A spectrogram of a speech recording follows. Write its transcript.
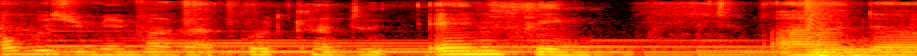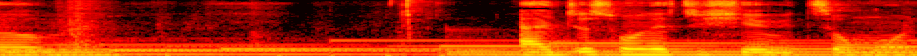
always remember that God can do anything. And um, I just wanted to share with someone,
